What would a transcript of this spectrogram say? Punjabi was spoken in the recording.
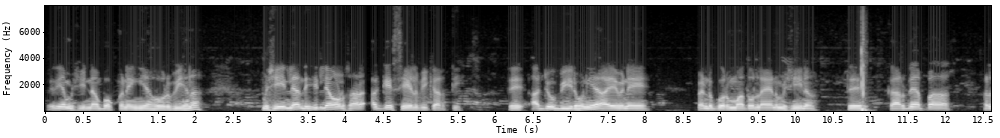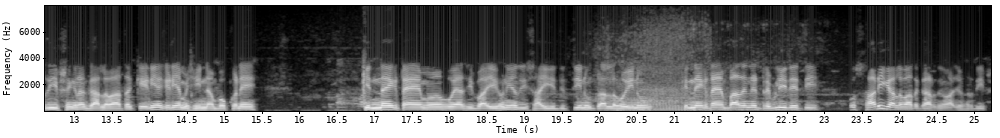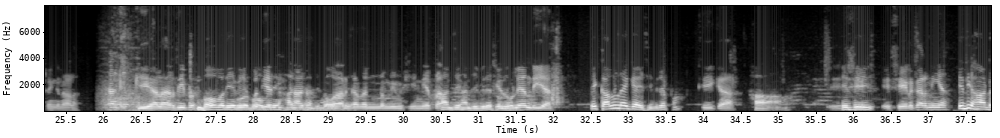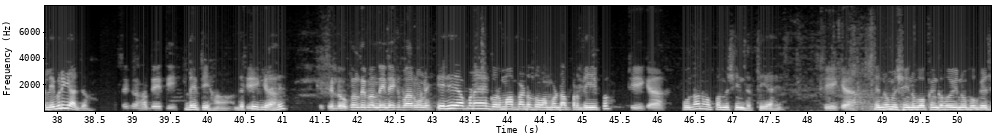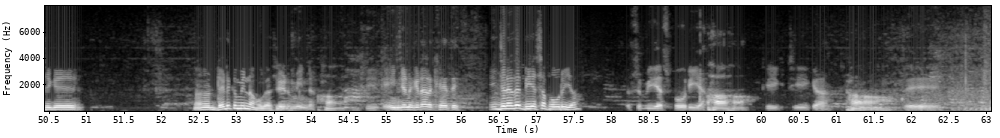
ਇਹਦੀਆਂ ਮਸ਼ੀਨਾਂ ਬੁੱਕਣੇ ਗੀਆਂ ਹੋਰ ਵੀ, ਹਨਾ? ਮਸ਼ੀਨ ਲਿਆਂਦੀ ਸੀ, ਲਿਆਉਣ ਸਾਰ ਅੱਗੇ ਸੇਲ ਵੀ ਕਰਤੀ। ਤੇ ਅੱਜ ਉਹ ਵੀਰ ਹੁਣੀ ਆਏ ਹੋਏ ਨੇ ਪਿੰਡ ਗੁਰਮਾ ਤੋਂ ਲੈਣ ਮਸ਼ੀਨ। ਤੇ ਕਰਦੇ ਹਾਂ ਆਪਾਂ ਹਰਦੀਪ ਸਿੰਘ ਨਾਲ ਗੱਲਬਾਤ ਕਿਹੜੀਆਂ ਕਿਹੜੀਆਂ ਮਸ਼ੀਨਾਂ ਬੁੱਕ ਨੇ? ਕਿੰਨਾ ਕੁ ਟਾਈਮ ਹੋਇਆ ਸੀ ਬਾਈ ਹੁਣੀਆਂ ਦੀ, ਸਾਈ ਦਿੱਤੀ ਨੂੰ, ਗੱਲ ਹੋਈ ਨੂੰ? ਕਿੰਨੇ ਕੁ ਟਾਈਮ ਬਾਅਦ ਇਹਨੇ ਡ੍ਰਿਬਲੀ ਦੇਤੀ? ਉਹ ਸਾਰੀ ਗੱਲਬਾਤ ਕਰਦੇ ਹਾਂ ਆਜੋ ਹਰਦੀਪ ਸਿੰਘ ਨਾਲ। ਹਾਂਜੀ। ਕੀ ਹਾਲ ਹੈ ਹਰਦੀਪ? ਬਹੁਤ ਵਧੀਆ ਵੀਰੇ ਬਹੁਤ ਵਧੀਆ ਹਾਂਜੀ? ਹਾਂਜੀ ਮੁਬਾਰਕਾਂ ਤੈਨੂੰ ਨਵੀਂ ਮਸ਼ੀਨ ਦੀ। ਆਪਾਂ ਹਾਂਜੀ ਹਾਂਜੀ ਵੀਰੇ ਕਿਦੋਂ ਤੁਹਾਨੂੰ ਲਿਆਂਦੀ ਆ? ਇਹ ਕੱਲ ਲੈ ਕੇ ਆਏ ਸੀ ਵੀਰੇ ਆਪਾਂ। ਠੀਕ ਆ। ਹਾਂ। ਇਹਦੀ- ਇਹ ਸੇਲ ਕਰਨੀ ਆ? ਇਹਦੀ ਹਾਂ ਡਿਲੀਵਰੀ ਅੱਜ। ਸੇ ਕਹਾਂ ਦੇਤੀ। ਦਿੱਤੀ ਹਾਂ। ਦਿੱਤੀ ਆ। ਇਹ। ਕਿਤੇ ਲੋਕਲ ਦੇ ਬੰਦੇ ਨੇ ਕਿ ਬਾਹਰੋਂ ਨੇ? ਇਹ ਆਪਣੇ ਗੁਰਮਾ ਪਿੰਡ ਤੋਂ ਆ ਮੁੰਡਾ ਪ੍ਰਦੀਪ। ਠੀਕ ਆ। ਉਹਨਾਂ ਨੂੰ ਆਪਾਂ ਮਸ਼ੀਨ ਦਿੱਤੀ ਆ ਇਹ। ਠੀਕ ਆ। ਇਹਨੂੰ ਮਸ਼ੀਨ ਬੁਕਿੰਗ ਹੋਈ ਨੂੰ ਹੋ ਗਏ ਸੀਗੇ ਅਹ ਡੇਢ ਕੁ ਮਹੀਨਾ ਹੋ ਗਿਆ ਸੀ। ਡੇਢ ਮਹੀਨਾ। ਹਾਂ। ਠੀਕ ਹੈ। ਇੰਜਨ ਕਿਹੜਾ ਰੱਖਿਆ ਤੇ ਇੰਜਨ ਇਹਦੇ BSF ਹੋ ਰਹੀ ਆ SBS ਪੋਰੀ ਆ। ਹਾਂ ਹਾਂ। ਠੀਕ ਠੀਕ ਆ। ਹਾਂ। ਤੇ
